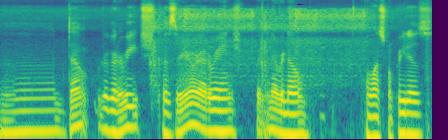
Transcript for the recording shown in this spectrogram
Uh, doubt they're going to reach because they are out of range, but you never know. I'll launch torpedoes.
